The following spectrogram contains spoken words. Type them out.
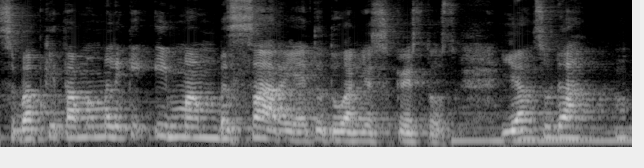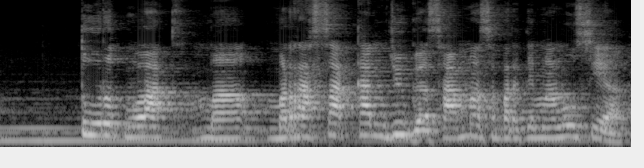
sebab kita memiliki imam besar yaitu Tuhan Yesus Kristus, yang sudah turut melak, me, merasakan juga sama seperti manusia,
